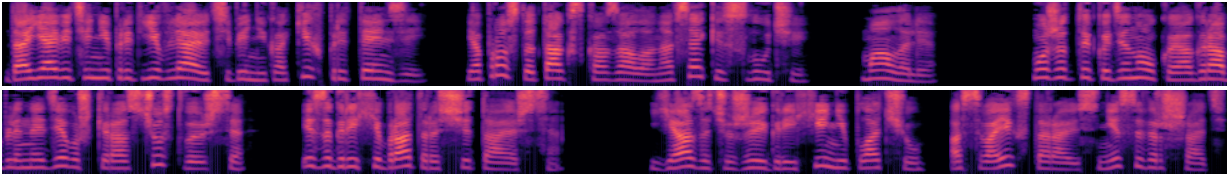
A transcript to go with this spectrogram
Да я ведь и не предъявляю тебе никаких претензий. Я просто так сказала, на всякий случай. Мало ли. Может, ты к одинокой ограбленной девушке расчувствуешься и за грехи брата рассчитаешься. Я за чужие грехи не плачу, а своих стараюсь не совершать.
